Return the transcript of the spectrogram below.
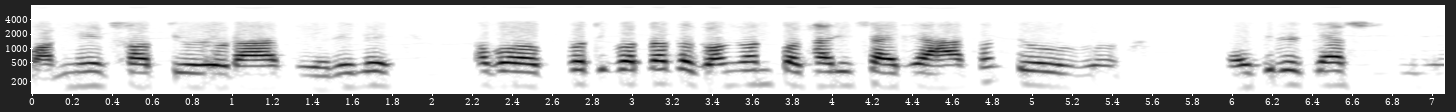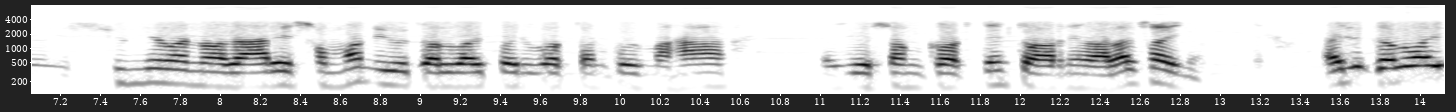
भन्ने छ त्यो एउटा धेरैले अब प्रतिबद्धता झन् झन् पछाडि सारिरहेका छन् त्यो हाइड्रो ग्यास शून्यमा नजारेसम्म यो जलवायु परिवर्तनको महा यो सङ्कट चाहिँ टर्नेवाला छैन। अहिले जलवायु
